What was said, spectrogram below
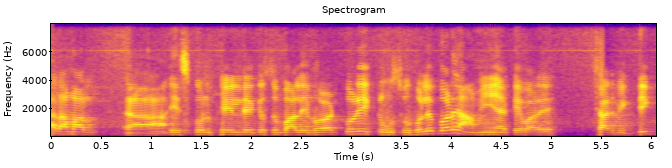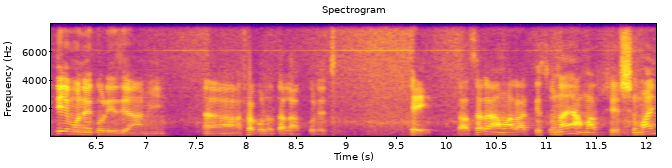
আর আমার স্কুল ফিল্ডে কিছু বালি ভরাট করে একটু উঁচু হলে পরে আমি একেবারে সার্বিক দিক দিয়ে মনে করি যে আমি সফলতা লাভ করেছি। এই, তাছাড়া আমার আর কিছু নাই। আমার শেষ সময়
